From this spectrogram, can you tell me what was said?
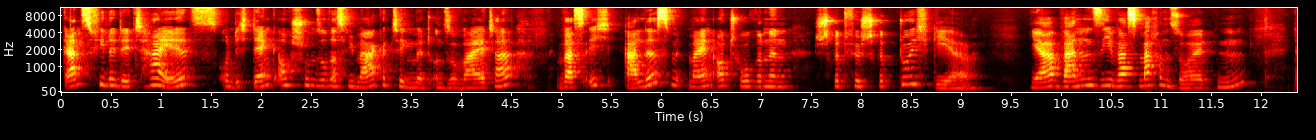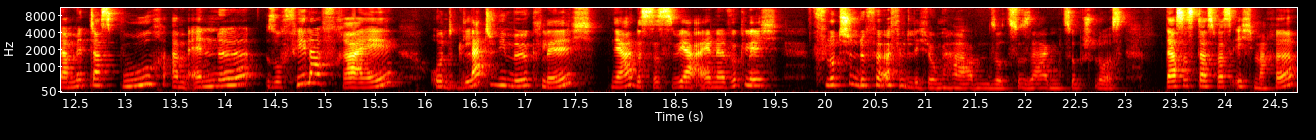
Ganz viele Details und ich denke auch schon sowas wie Marketing mit und so weiter, was ich alles mit meinen Autorinnen Schritt für Schritt durchgehe. Ja, wann sie was machen sollten, damit das Buch am Ende so fehlerfrei und glatt wie möglich, ja, dass wir eine wirklich flutschende Veröffentlichung haben, sozusagen zum Schluss. Das ist das, was ich mache.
